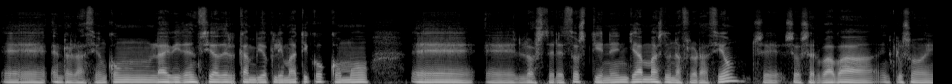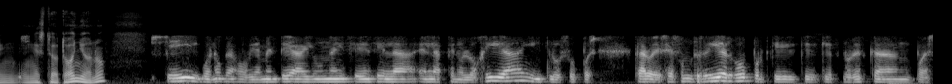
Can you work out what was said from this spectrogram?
en relación con la evidencia del cambio climático, cómo los cerezos tienen ya más de una floración. Se, observaba incluso en, este otoño, ¿no? Sí, bueno, obviamente hay una incidencia en la, en la fenología, incluso pues claro, ese es un riesgo porque que, florezcan pues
